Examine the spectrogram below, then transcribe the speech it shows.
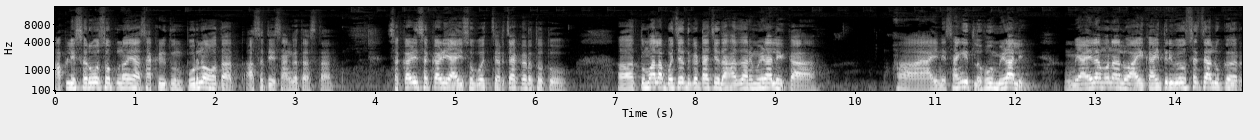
आपले सर्व स्वप्न या साखळीतून पूर्ण होतात असं ते सांगत असतात. सकाळी सकाळी आईसोबत चर्चा करत होतो. तुम्हाला बचत गटाचे दहा हजार मिळाले का? हा आईने सांगितलं हो मिळाले. मी आईला म्हणालो आई काहीतरी व्यवसाय चालू कर.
